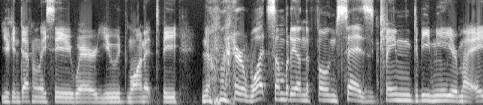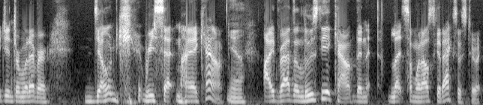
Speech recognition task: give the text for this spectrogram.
you can definitely see where you would want it to be. No matter what somebody on the phone says, claiming to be me or my agent or whatever, don't reset my account. Yeah. I'd rather lose the account than let someone else get access to it.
